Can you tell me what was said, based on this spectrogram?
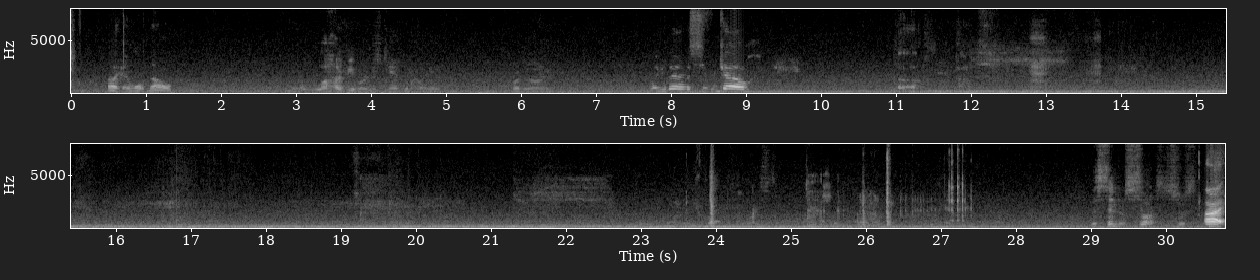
Like I won't know. A lot of people are just camping my lane. Fucking annoying. Look at this. Here we go. This Syndra sucks. It's just. Alright.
